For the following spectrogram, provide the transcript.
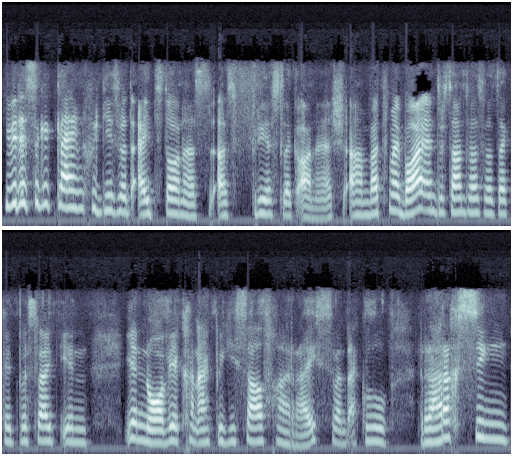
jy weet dis sulke klein goedjies wat uitstaan as as vreeslik anders. Um wat vir my baie interessant was was ek het besluit een een naweek gaan ek bietjie self gaan reis want ek wil regtig sien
